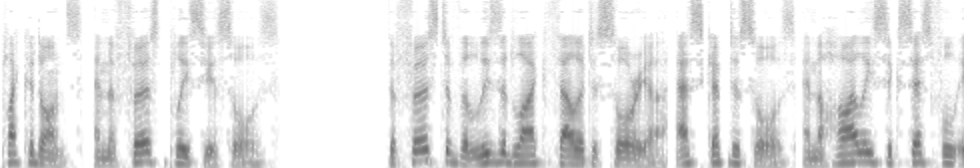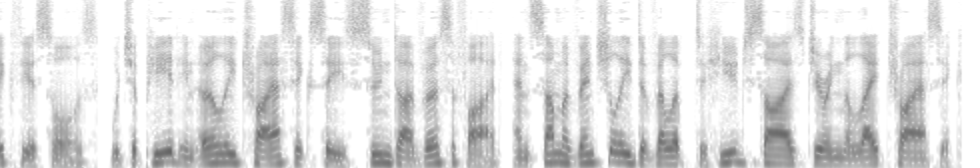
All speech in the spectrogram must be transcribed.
Placodonts, and the first plesiosaurs. The first of the lizard-like Thalattosauria and the highly successful ichthyosaurs, which appeared in early Triassic seas soon diversified, and some eventually developed to huge size during the late Triassic.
